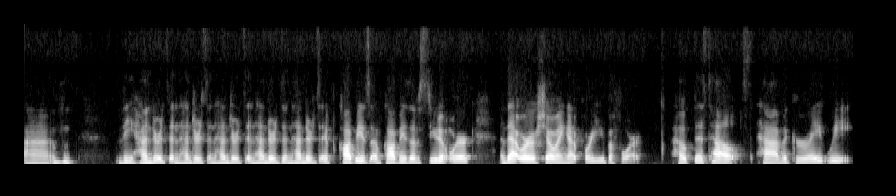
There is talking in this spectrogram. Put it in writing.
um, the hundreds and hundreds and hundreds and hundreds and hundreds of copies of copies of student work that were showing up for you before. Hope this helps. Have a great week.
